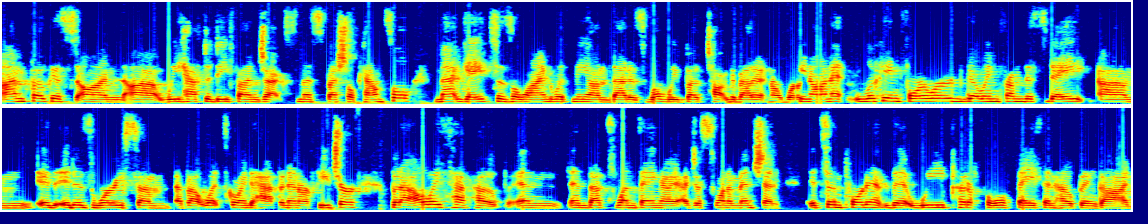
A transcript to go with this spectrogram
I'm focused on uh, we have to defund Jack Smith's special counsel. Matt Gaetz is aligned with me on that as well. We've both talked about it and are working on it. Looking forward, going from this date, um, it, it is worrisome about what's going to happen in our future. But I always have hope, and and that's one thing I, I just want to mention. It's important that we put a full faith and hope in God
